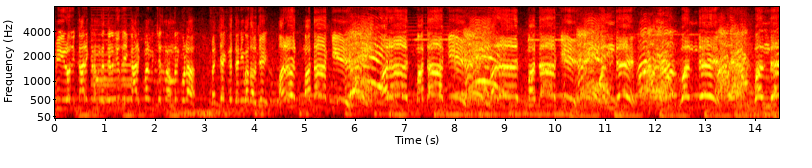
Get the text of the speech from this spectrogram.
మీ ఈ రోజు కార్యక్రమంగా తెలియజేసి ఈ కార్యక్రమానికి చేసిన అందరికీ కూడా ప్రత్యేకంగా ధన్యవాదాలు జై భారత్ మాతా కి భారత్ మాతా కి భారత్ మాతా కి వందే వందే వందే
